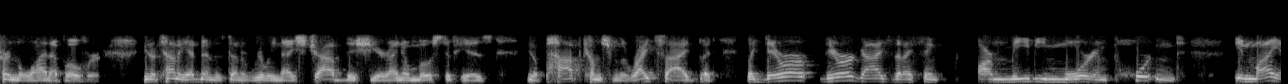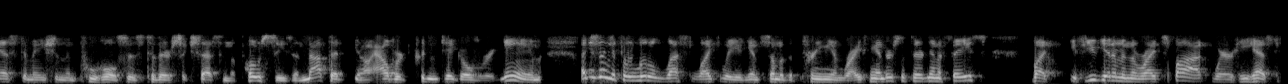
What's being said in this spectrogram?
turn the lineup over. You know, Tommy Edman has done a really nice job this year. I know most of his you know pop comes from the right side, but like there are there are guys that I think are maybe more important in my estimation, than Pujols is to their success in the postseason. Not that you know Albert couldn't take over a game. I just think it's a little less likely against some of the premium right-handers that they're going to face. But if you get him in the right spot where he has to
